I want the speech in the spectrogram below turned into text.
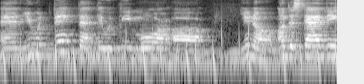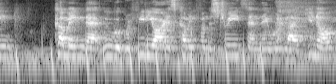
And you would think that they would be more, uh, you know, understanding, coming that we were graffiti artists coming from the streets and they would like, you know,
